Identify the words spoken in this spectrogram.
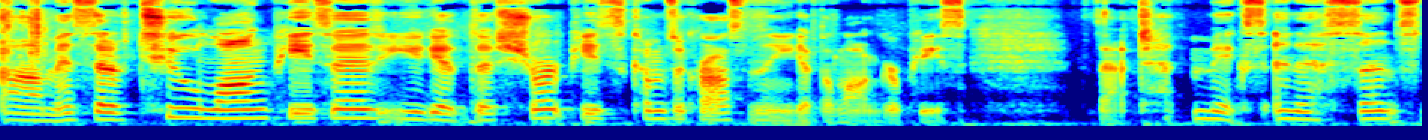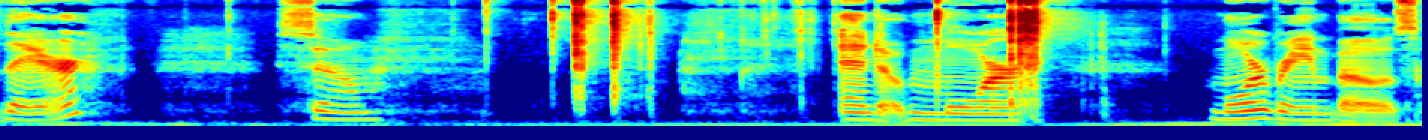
um, instead of two long pieces, you get the short piece comes across and then you get the longer piece. That makes an essence there. So, and more more rainbows.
